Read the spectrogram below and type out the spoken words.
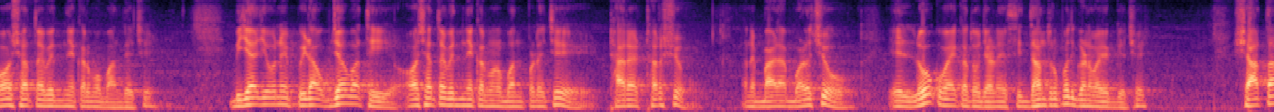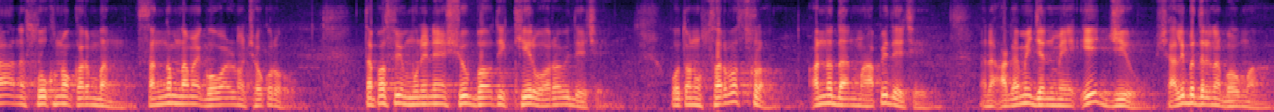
અશાતાવેદન્ય કર્મ બાંધે છે. બીજા જીવોને પીડા ઉપજાવવાથી અશાતાવેદન્ય કર્મનો બંધ પડે છે. ઠારે ઠરશો અને બાળા બળશો એ લોકવાયકતો જાણે સિદ્ધાંત રૂપ જ ગણવા યોગ્ય છે. શાતા અને સુખનો કર્મબંધ સંગમ નામે ગોવાળનો છોકરો તપસ્વી મુનિને શુભ ભાવથી ખીર વરવી દે છે. પોતાનું સર્વસ્વ અન્નદાનમાં આપી દે છે. અને આગામી જન્મે એ જ જીવ શાલિભદ્રના ભાવમાં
